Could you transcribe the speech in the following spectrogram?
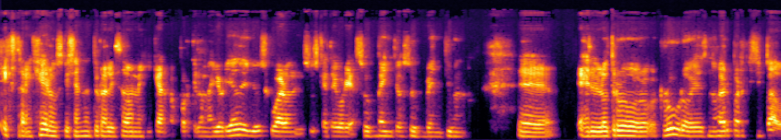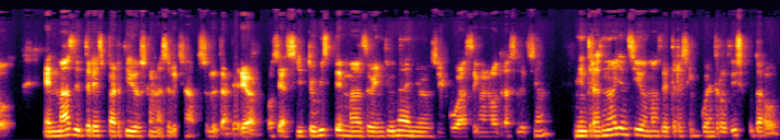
extranjeros que se han naturalizado mexicano, porque la mayoría de ellos jugaron en sus categorías sub-20 o sub-21. Eh, el otro rubro es no haber participado en más de tres partidos con la selección absoluta anterior. O sea, si tuviste más de 21 años y jugaste con la otra selección, mientras no hayan sido más de tres encuentros disputados,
